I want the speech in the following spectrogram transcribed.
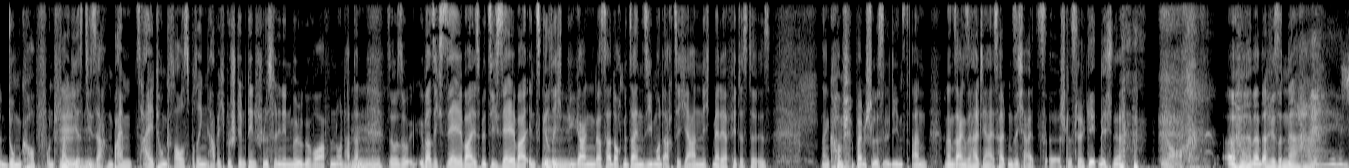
ein Dummkopf und verlierst Mhm. die Sachen. Beim Zeitung rausbringen habe ich bestimmt den Schlüssel in den Müll geworfen und hat dann Mhm. so so über sich selber ist mit sich selber ins Gericht Mhm. gegangen, dass er doch mit seinen 87 Jahren nicht mehr der fitteste ist. Dann kommen wir beim Schlüsseldienst an und dann sagen sie halt, ja, ist halt ein Sicherheitsschlüssel, geht nicht, ne? Ja. Und dann dachte ich so, nein.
